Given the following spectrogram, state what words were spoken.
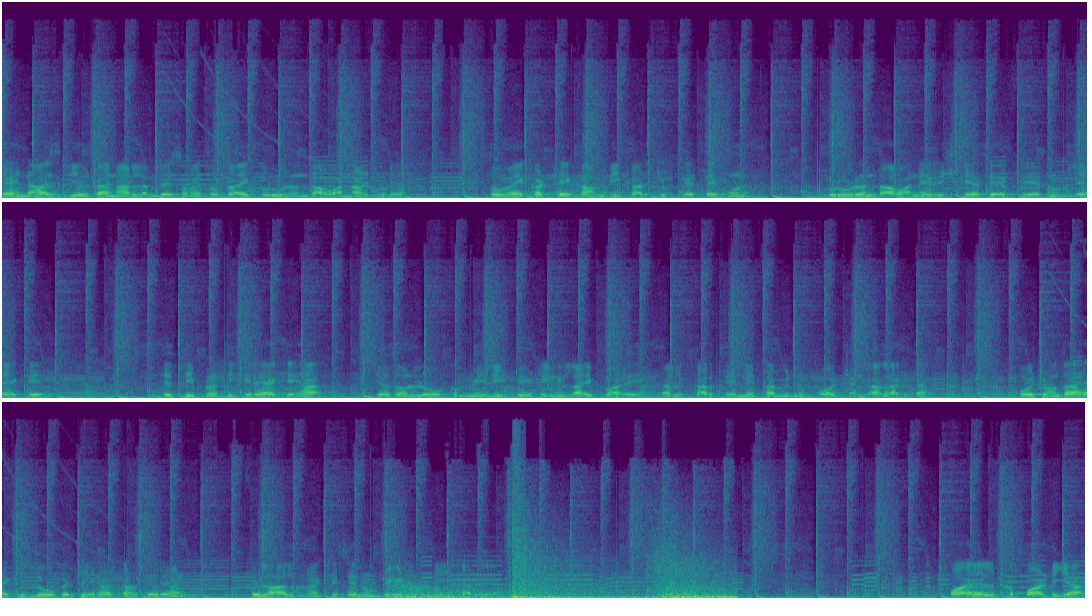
ਸ਼ਹਿਨਾਜ਼ ਗਿੱਲ ਦਾ ਨਾਂ ਲੰਬੇ ਸਮੇਂ ਤੋਂ ਗਾਇਕ ਗੁਰੂ ਰੰਧਾਵਾ ਨਾਲ ਜੁੜਿਆ। ਦੋਵੇਂ ਇਕੱਠੇ ਕੰਮ ਵੀ ਕਰ ਚੁੱਕੇ ਤੇ ਹੁਣ ਗੁਰੂ ਰੰਧਾਵਾ ਨੇ ਰਿਸ਼ਤੇ ਅਤੇ ਅਫੇਅਰ ਨੂੰ ਲੈ ਕੇ ਦਿੱਤੀ ਪ੍ਰਤੀਕਿਰਿਆ ਕਿਹਾ, ਜਦੋਂ ਲੋਕ ਮੇਰੀ ਡੇਟਿੰਗ ਲਾਈਫ ਬਾਰੇ ਗੱਲ ਕਰਦੇ ਨੇ ਤਾਂ ਮੈਨੂੰ ਬਹੁਤ ਚੰਗਾ ਲੱਗਦਾ। ਉਹ ਚਾਹੁੰਦਾ ਹੈ ਕਿ ਲੋਕ ਅਜਿਹਾ ਕਰਦੇ ਰਹਿਣ। ਫਿਲਹਾਲ ਮੈਂ ਕਿਸੇ ਨੂੰ ਡੇਟ ਨਹੀਂ ਕਰ ਰਿਹਾ। ਪਾਇਲ ਕਪਾਡੀਆ,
